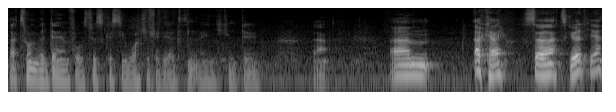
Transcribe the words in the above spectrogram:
that's one of the downfalls. Just because you watch a video doesn't mean you can do that. Um, okay, so that's good, yeah.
